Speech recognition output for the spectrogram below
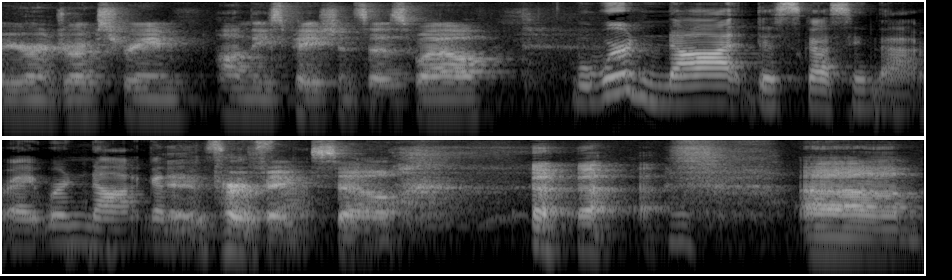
a urine drug screen on these patients as well. Well, we're not discussing that, right? We're not going to discuss Perfect. that. So, um,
